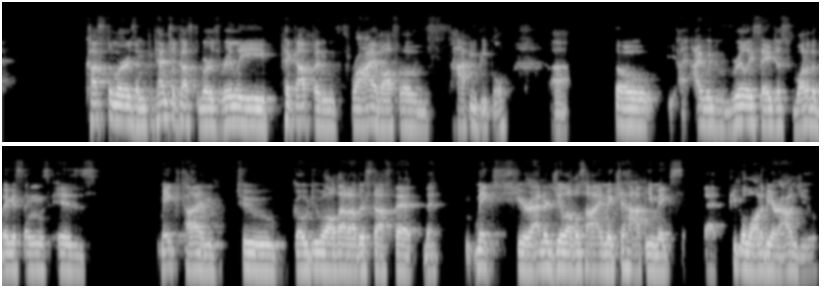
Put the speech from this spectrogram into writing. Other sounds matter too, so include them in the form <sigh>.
customers and potential customers really pick up and thrive off of happy people. Uh, so I, I would really say just one of the biggest things is make time to go do all that other stuff that that makes your energy levels high, makes you happy, makes that people want to be around you.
